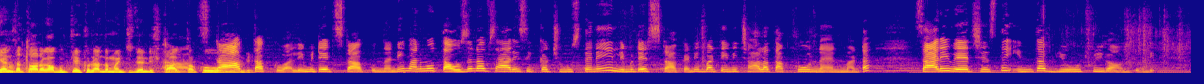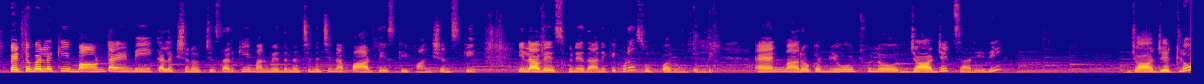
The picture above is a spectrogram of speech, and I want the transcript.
ఎంత త్వరగా బుక్ చేసుకుంటే అంత మంచిదండి. స్టాక్ తక్కువ స్టాక్. తక్కువ లిమిటెడ్ స్టాక్ ఉందండి. మనము థౌజండ్ ఆఫ్ శారీస్ ఇక్కడ చూస్తేనే లిమిటెడ్ స్టాక్ అండి. బట్ ఇవి చాలా తక్కువ ఉన్నాయన్నమాట. శారీ వేర్ చేస్తే ఇంత బ్యూటిఫుల్గా ఉంటుంది. పెట్టుబడులకి బాగుంటాయండి. ఈ కలెక్షన్ వచ్చేసరికి మనం ఏదైనా చిన్న చిన్న పార్టీస్కి ఫంక్షన్స్కి ఇలా వేసుకునే దానికి కూడా సూపర్ ఉంటుంది. అండ్ మరొక బ్యూటిఫుల్ జార్జెట్ సారీ ఇది. జార్జెట్లో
